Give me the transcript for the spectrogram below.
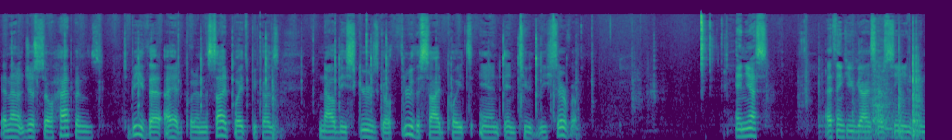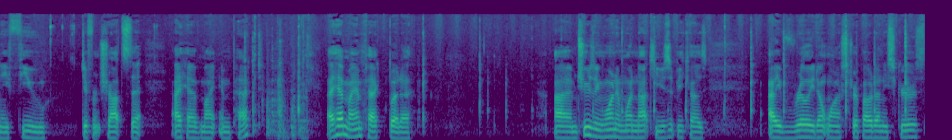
and then it just so happens to be that I had to put in the side plates because now these screws go through the side plates and into the servo. And yes, I think you guys have seen in a few different shots that I have my impact. I have my impact, but uh, I'm choosing one and one not to use it because I really don't want to strip out any screws,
